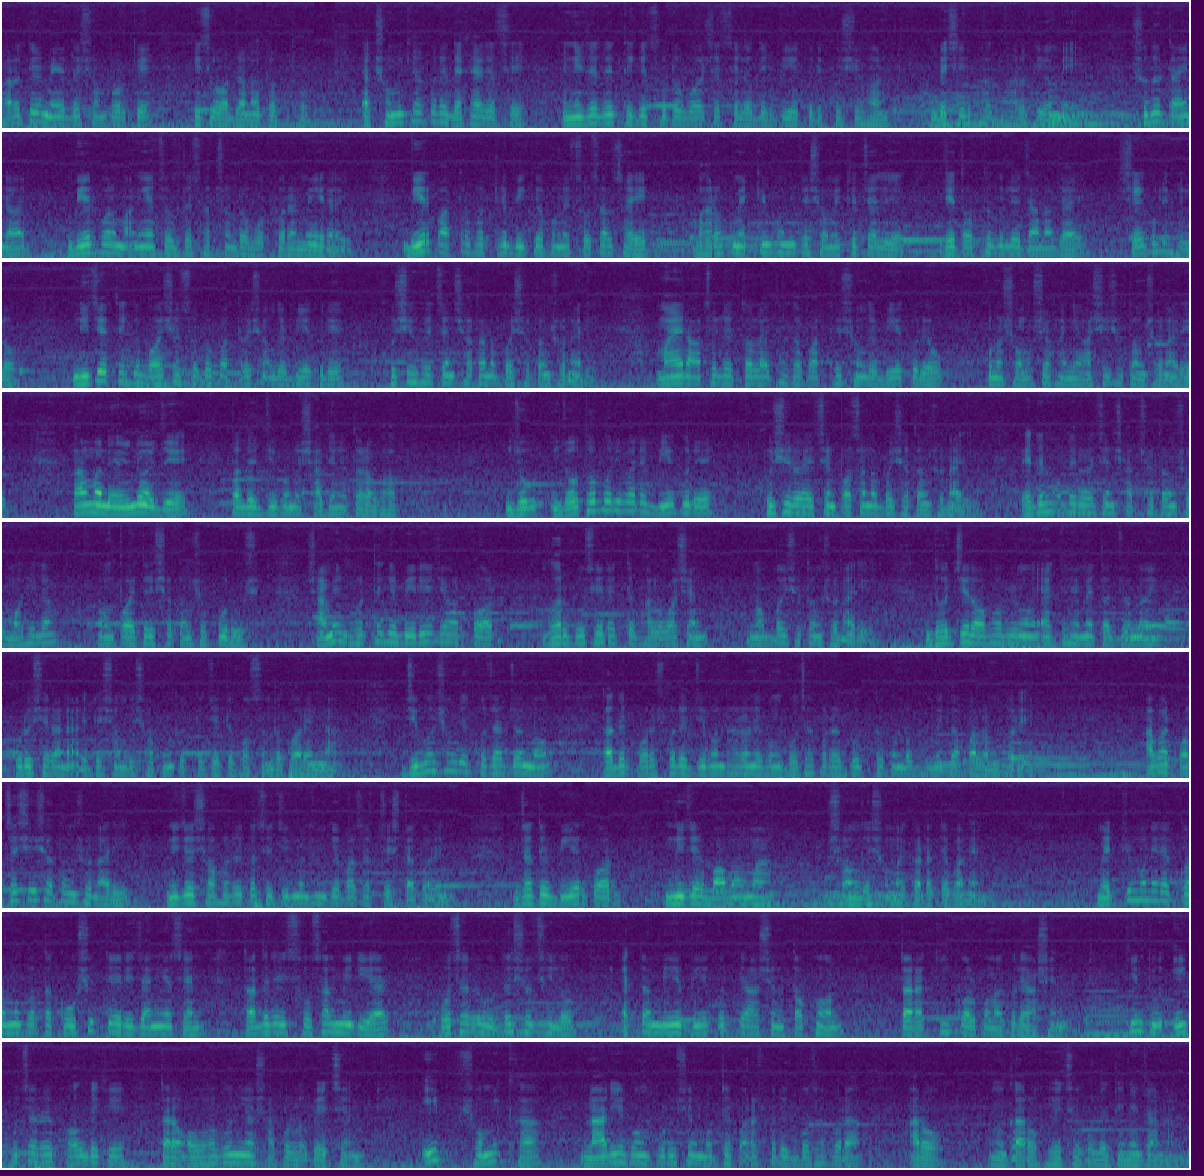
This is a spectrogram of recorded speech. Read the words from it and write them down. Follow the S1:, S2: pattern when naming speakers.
S1: ভারতীয় মেয়েদের সম্পর্কে কিছু অজানা তথ্য। এক সমীক্ষা করে দেখা গেছে, নিজেদের থেকে ছোট বয়সের ছেলেদের বিয়ে করে খুশি হন বেশিরভাগ ভারতীয় মেয়ে। শুধু তাই নয়, বিয়ের পর মানিয়ে চলতে স্বাচ্ছন্দ্য বোধ করেন মেয়েরাই। বিয়ের পাত্রপাত্রী বিজ্ঞাপনের সোশ্যাল সাইট ভারত ম্যাট্রিমনিতে সমীক্ষা চালিয়ে যে তথ্যগুলি জানা যায়, সেগুলি হলো, নিজের থেকে বয়সে ছোট পাত্রের সঙ্গে বিয়ে করে খুশি হয়েছেন সাতানব্বই শতাংশ নারী। মায়ের আঁচলের তলায় থাকা পাত্রের সঙ্গে বিয়ে করেও কোনো সমস্যা হয়নি আশি শতাংশ নারীর। তার মানে এই নয় যে তাদের জীবনে স্বাধীনতার অভাব। যৌথ পরিবারে বিয়ে করে খুশি রয়েছেন পঁচানব্বই শতাংশ নারী। এদের মধ্যে রয়েছেন ষাট শতাংশ মহিলা এবং পঁয়ত্রিশ শতাংশ পুরুষ। স্বামীর ঘর থেকে বেরিয়ে যাওয়ার পর ঘর গুছিয়ে রাখতে ভালোবাসেন নব্বই শতাংশ নারী। ধৈর্যের অভাব এবং একঘেয়েমিতার জন্যই পুরুষেরা নারীদের সঙ্গে শপিং করতে যেতে পছন্দ করেন না। জীবনসঙ্গী খোঁজার জন্য তাদের পরস্পরের জীবনধারণ এবং বোঝাপড়ার গুরুত্বপূর্ণ ভূমিকা পালন করে। আবার পঁচাশি শতাংশ নারী নিজের শহরের কাছে জীবনসঙ্গী বাঁচার চেষ্টা করেন, যাতে বিয়ের পর নিজের বাবা মা সঙ্গে সময় কাটাতে পারেন। মেট্রিমনির এক কর্মকর্তা কৌশিক তিওয়ারি জানিয়েছেন, তাদের এই সোশ্যাল মিডিয়ার প্রচারের উদ্দেশ্য ছিল, একটা মেয়ে বিয়ে করতে আসেন তখন তারা কি কল্পনা করে আসেন, কিন্তু এই প্রচারের ফল দেখে তারা অভাবনীয় সাফল্য পেয়েছেন। এই সমীক্ষা নারী এবং পুরুষের মধ্যে পারস্পরিক বোঝাপড়া আরও গাঢ় হয়েছে বলে তিনি জানান।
